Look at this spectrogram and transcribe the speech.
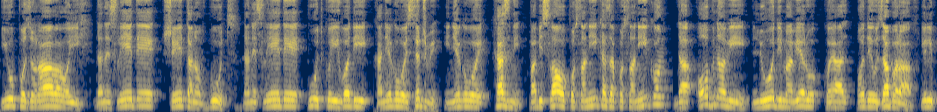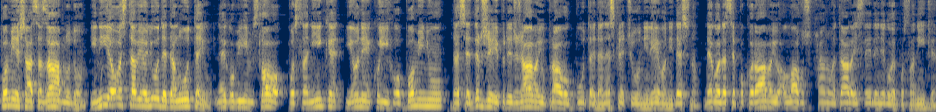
I upozoravao ih da ne slijede šetanov put, da ne slijede put koji ih vodi ka njegovoj srđbi i njegovoj kazni. Pa bi slao poslanika za poslanikom da obnovi ljudima vjeru koja ode u zaborav ili pomiješa sa zabludom i nije ostavio ljude da lutaju, nego bi im slao poslanike i one koji ih opominju da se drže i pridržavaju pravog puta i da ne skreću ni lijevo ni desno, nego da se pokoravaju Allahu subhanahu wa ta'ala i slijede njegove poslanike.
